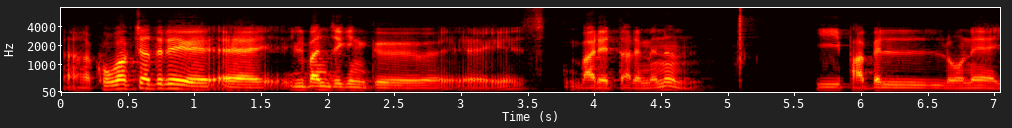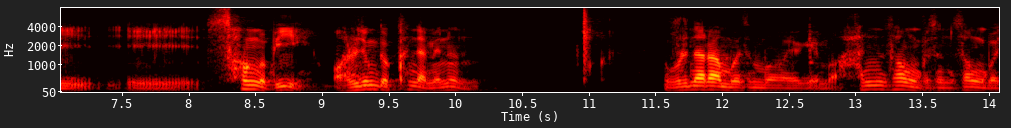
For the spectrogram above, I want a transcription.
아, 고각자들의 일반적인 그 말에 따르면은 이 바벨론의 이, 성읍이 어느 정도 크냐면은 우리나라 무슨 뭐 여기 뭐 한성 무슨 성 뭐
